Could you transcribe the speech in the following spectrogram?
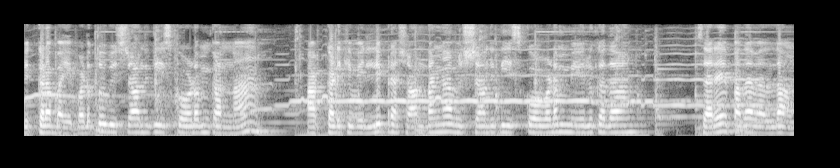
ఇక్కడ భయపడుతూ విశ్రాంతి తీసుకోవడం కన్నా అక్కడికి వెళ్ళి ప్రశాంతంగా విశ్రాంతి తీసుకోవడం మేలు కదా. సరే పద వెళ్దాం.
